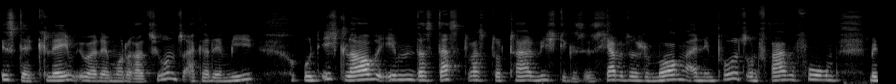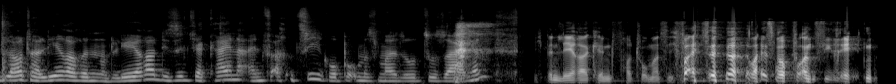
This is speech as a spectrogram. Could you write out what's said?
ist der Claim über der Moderationsakademie. Und ich glaube eben, dass das was total Wichtiges ist. Ich habe Beispiel morgen ein Impuls- und Frageforum mit lauter Lehrerinnen und Lehrern. Die sind ja keine einfache Zielgruppe, um es mal so zu sagen. Ich bin Lehrerkind, Frau Thomas. Ich weiß, weiß wovon Sie reden.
